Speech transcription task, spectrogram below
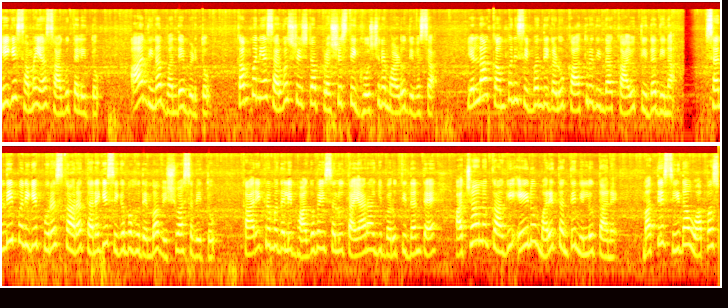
ಹೀಗೆ ಸಮಯ ಸಾಗುತ್ತಲಿತ್ತು. ಆ ದಿನ ಬಂದೇ ಬಿಡ್ತು. ಕಂಪನಿಯ ಸರ್ವಶ್ರೇಷ್ಠ ಪ್ರಶಸ್ತಿ ಘೋಷಣೆ ಮಾಡೋ ದಿವಸ. ಎಲ್ಲ ಕಂಪನಿ ಸಿಬ್ಬಂದಿಗಳು ಕಾತುರದಿಂದ ಕಾಯುತ್ತಿದ್ದ ದಿನ. ಸಂದೀಪನಿಗೆ ಪುರಸ್ಕಾರ ತನಗೆ ಸಿಗಬಹುದೆಂಬ ವಿಶ್ವಾಸವಿತ್ತು. ಕಾರ್ಯಕ್ರಮದಲ್ಲಿ ಭಾಗವಹಿಸಲು ತಯಾರಾಗಿ ಬರುತ್ತಿದ್ದಂತೆ ಅಚಾನಕ್ಕಾಗಿ ಏನೋ ಮರೆತಂತೆ ನಿಲ್ಲುತ್ತಾನೆ. ಮತ್ತೆ ಸೀದಾ ವಾಪಸ್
